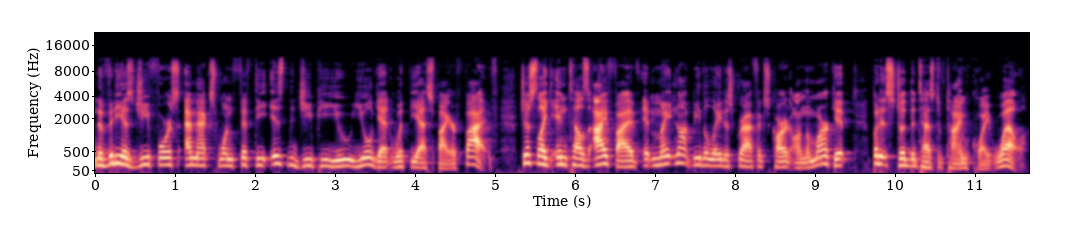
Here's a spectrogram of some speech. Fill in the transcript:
NVIDIA's GeForce MX 150 is the GPU you'll get with the Aspire 5. Just like Intel's i5, it might not be the latest graphics card on the market, but it stood the test of time quite well.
